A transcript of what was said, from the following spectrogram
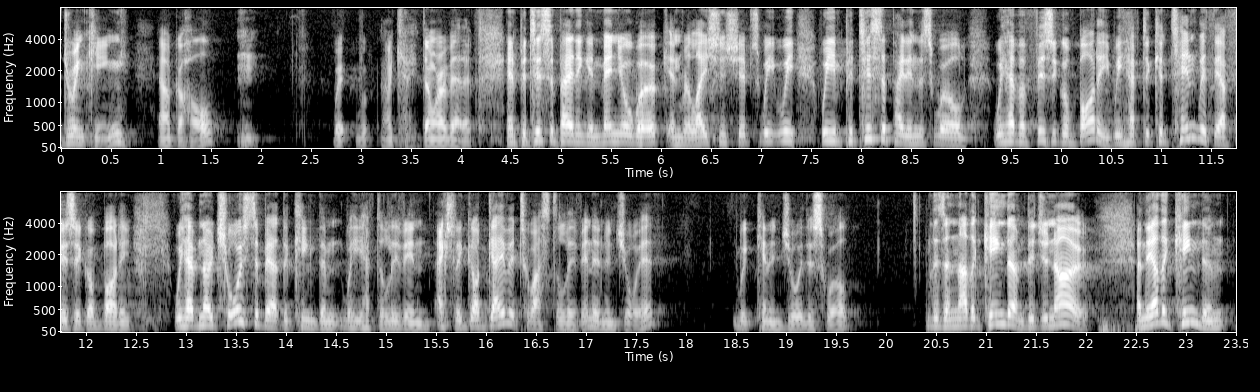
drinking alcohol. Okay, don't worry about it. And participating in manual work and relationships, we, we, we participate in this world. We have a physical body. We have to contend with our physical body. We have no choice about the kingdom we have to live in. Actually, God gave it to us to live in and enjoy it. We can enjoy this world. There's another kingdom, did you know? And the other kingdom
